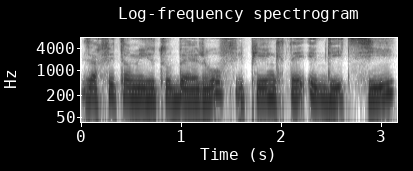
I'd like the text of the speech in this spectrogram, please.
zachwytom youtuberów i pięknej edycji.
